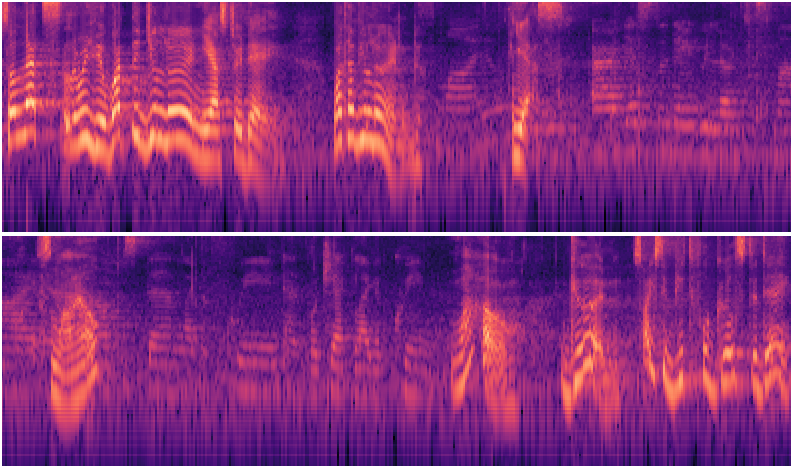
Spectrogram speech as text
So let's review. What did you learn yesterday? What have you learned? Smile. Yes. Uh, yesterday we learned to smile. Smile. How to stand like a queen and project like a queen. Wow. Good. So I see beautiful girls today.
